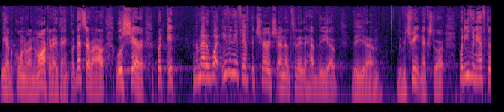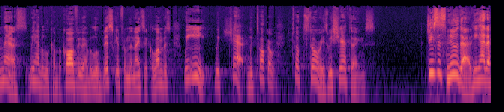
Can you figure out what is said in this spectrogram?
we have a corner on the market, I think, but that's all right. We'll share it. But it, no matter what, even if after church, I know today they have the, uh, the, um, the retreat next door, but even after Mass, we have a little cup of coffee, we have a little biscuit from the Knights of Columbus. We eat, we chat, we talk, talk stories, we share things. Jesus knew that. He had, a,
